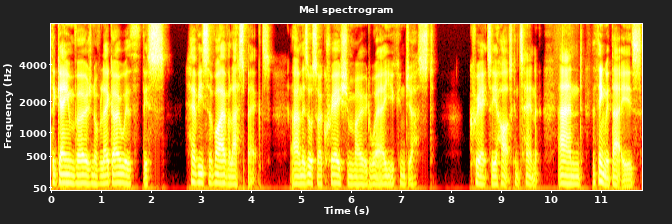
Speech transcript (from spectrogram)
the game version of Lego with this heavy survival aspect. Um, there's also a creation mode where you can just create to your heart's content. And the thing with that is,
